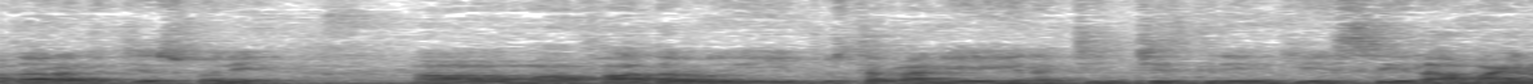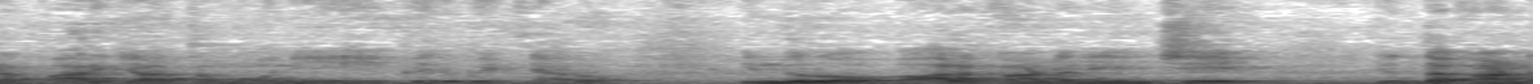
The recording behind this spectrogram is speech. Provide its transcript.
ఆధారంగా చేసుకొని మా ఫాదర్ ఈ పుస్తకాన్ని రచించి దీనికి శ్రీ రామాయణ పారిజాతము అని పేరు పెట్టినారు. ఇందులో బాలకాండ నుంచి యుద్ధకాండ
